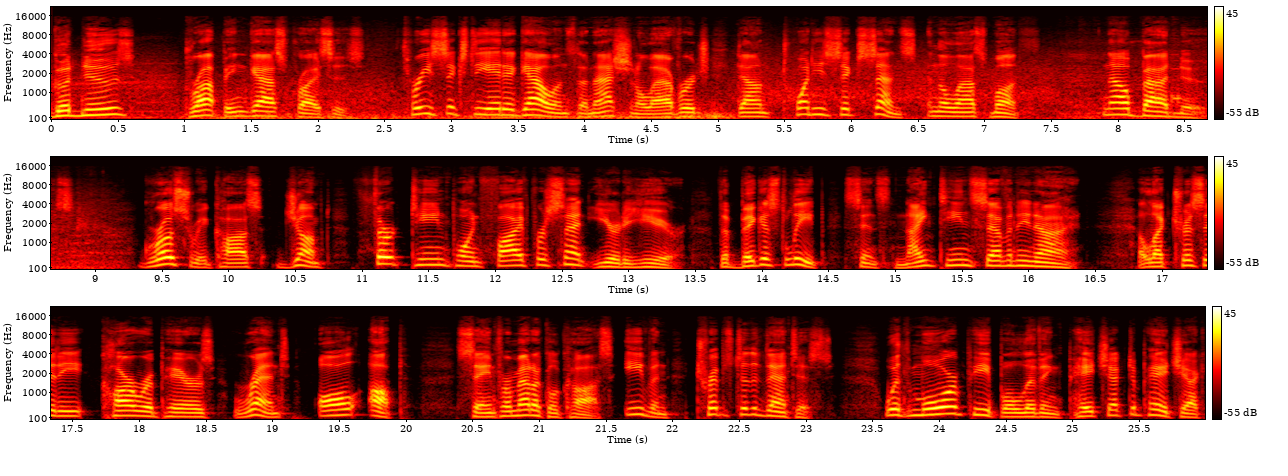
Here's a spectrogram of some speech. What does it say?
Good news dropping gas prices. 368 a gallon's the national average, down 26 cents in the last month. Now bad news. Grocery costs jumped 13.5% year to year, the biggest leap since 1979. Electricity, car repairs, rent all up. Same for medical costs, even trips to the dentist. With more people living paycheck to paycheck,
